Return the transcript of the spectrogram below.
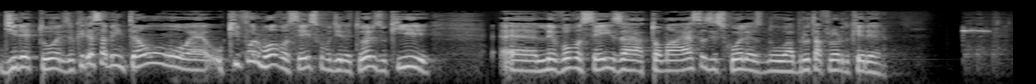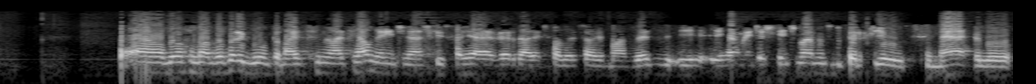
diretores. Eu queria saber então é, o que formou vocês como diretores, o que é, levou vocês a tomar essas escolhas no A Bruta Flor do Querer. É uma boa, uma boa pergunta, mas, mas realmente, né, acho que isso aí é verdade, a gente falou isso algumas vezes e, e realmente acho que a gente não é muito do perfil cinéfilo,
